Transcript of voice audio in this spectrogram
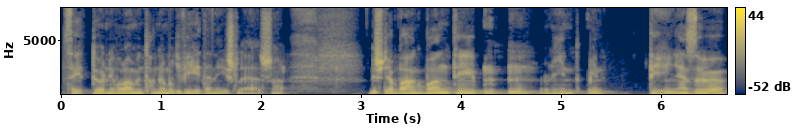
széttörni valamit, hanem hogy védeni is lehessen. És ugye a bug bounty, mint, mint tényező,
